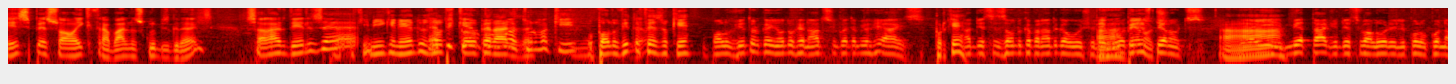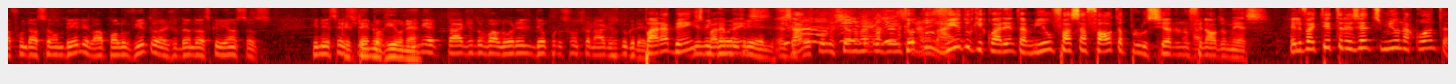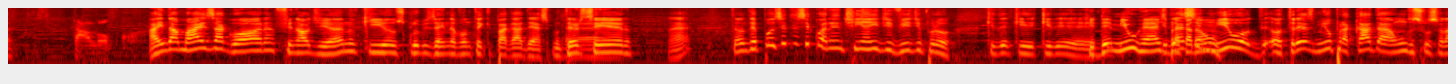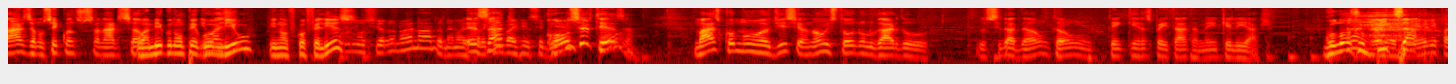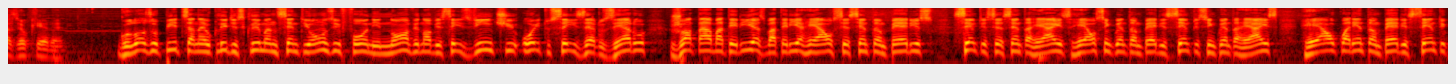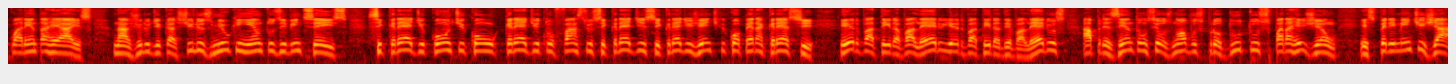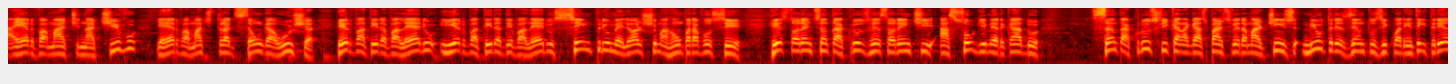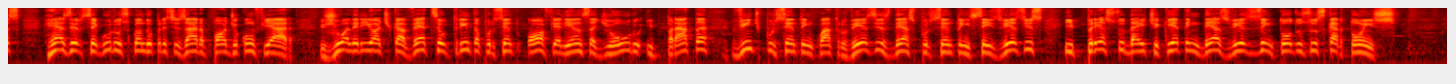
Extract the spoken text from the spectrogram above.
esse pessoal aí que trabalha nos clubes grandes, o salário deles é, Pequenininho que nem dos é outros pequeno como a operários. né? turma aqui. O Paulo Vitor fez o quê? O Paulo Vitor ganhou do Renato 50 mil reais. Por quê? Na decisão do Campeonato Gaúcho. Ele Ah. levou três Pênalti. pênaltis. Ah. E aí, metade desse valor ele colocou na fundação dele, lá, Paulo Vitor, ajudando as crianças que necessitam. tem no Rio, né? E metade do valor ele deu para os funcionários do Grêmio. Parabéns, Dividiu parabéns. entre eles. Exato. Que o Luciano vai fazer Porque eu isso. né? duvido que 40 mil faça falta pro Luciano no final do mês. Ele vai ter 300 mil na conta. Tá louco. Ainda mais agora, final de ano, que os clubes ainda vão ter que pagar 13 terceiro, né? Então deposita esse quarentinho aí, divide pro... Que, dê- que, que, dê- Que dê mil reais para cada um. mil ou, ou 3 mil para cada um dos funcionários, eu não sei quantos funcionários são. O amigo não pegou Imagina. mil e não ficou feliz? O Luciano não é nada, né? Mas Exato, vai receber... com certeza. porra. Mas como eu disse, eu não estou no lugar do, do cidadão, então tem que respeitar também o que ele acha. Guloso Pizza. Ele fazer o quê, né? Guloso Pizza na Euclides Kliman 111, fone 99620-8600. JA Baterias, bateria real 60 amperes, 160 reais. Real 50 amperes, 150 reais. Real 40 amperes, 140 reais. Na Júlio de Castilhos, 1526. Sicredi conte com o crédito fácil Sicredi Sicredi gente que coopera cresce. Ervateira Valério e Ervateira de Valérios apresentam seus novos produtos para a região. Experimente já a erva mate nativo e a erva mate tradição gaúcha. Ervateira Valério e Ervateira de Valério, sempre o melhor chimarrão para você. Restaurante Santa Cruz, restaurante Açougue e Mercado Santa Cruz fica na Gaspar Silveira Martins, 1343. Rezer Seguros, quando precisar, pode confiar. Joalheria Ótica Vetzel, 30% off aliança de ouro e prata, 20% em 4 vezes, 10% em 6 vezes e preço da etiqueta em 10 vezes em todos os cartões.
